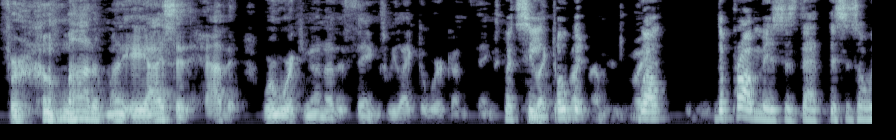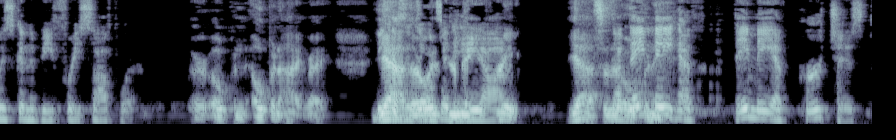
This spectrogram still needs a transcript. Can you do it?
for a lot of money. AI said, have it. We're working on other things. We like to work on things. But see, like open, well, the problem is, is that this is always going to be free software or open OpenAI, right? Because yeah, they're always going to make AI. it free. Yeah, so now, they may have they may have purchased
